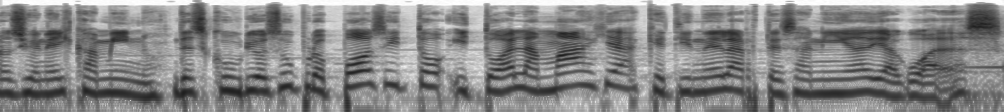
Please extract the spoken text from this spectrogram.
conoció en el camino. Descubrió su propósito y toda la magia que tiene la artesanía de Aguadas.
